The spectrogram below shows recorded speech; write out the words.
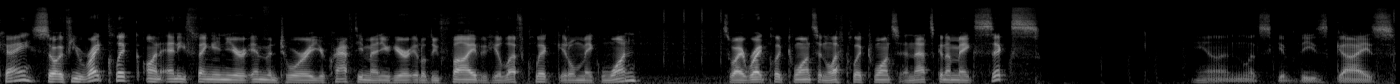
Okay, so if you right-click on anything in your inventory, your crafting menu here, it'll do 5. If you left-click, it'll make 1. So I right-clicked once and left-clicked once, and that's going to make 6. And let's give these guys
